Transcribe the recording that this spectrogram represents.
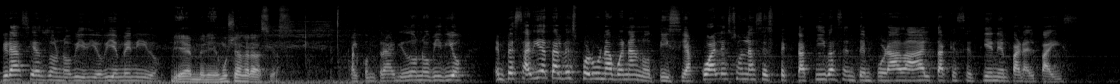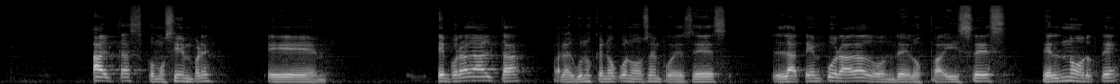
Gracias, don Ovidio. Bienvenido. Bienvenido. Muchas gracias. Al contrario, don Ovidio. Empezaría tal vez por una buena noticia. ¿Cuáles son las expectativas en temporada alta que se tienen para el país? Altas, como siempre. Eh, temporada alta, para algunos que no conocen, pues es la temporada donde los países del norte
